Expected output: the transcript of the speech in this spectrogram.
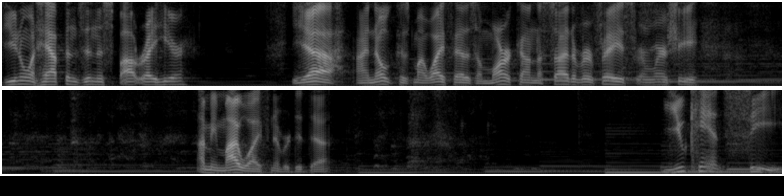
Do you know what happens in this spot right here? Yeah, I know because my wife has a mark on the side of her face from where she. I mean, my wife never did that. You can't see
